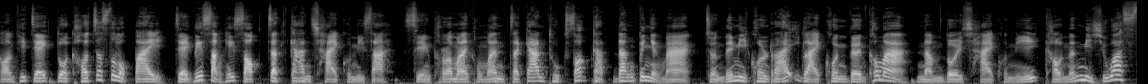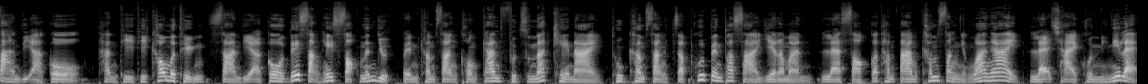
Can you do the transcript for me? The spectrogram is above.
ก่อนที่เจคตัวเขาจะสลบไป เจคได้สั่งให้ซอกจัดการชายคนนี้ซะ เสียงทรมานของมันจากการถูกซอกกัดดังเป็นอย่างมาก จนได้มีคนร้ายอีกหลายคนเดินเข้ามานำโดยชายคนนี้เขานั้นมีชื่อว่าซานดิอาโก ทันทีที่เข้ามาถึงซานดิอาโกได้สั่งให้ซอกนั้นหยุดเป็นคำสั่งของการฝึกสุนัขเคนายทุกคำสั่งจะพูดเป็นภาษาเยอรมัน และซอกก็ทำตามคำสั่งอย่างว่าง่าย และชายคนนี้นี่แหละ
